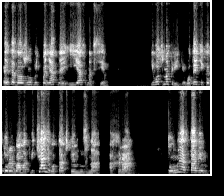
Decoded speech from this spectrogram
это должно быть понятно и ясно всем. И вот смотрите, вот эти, которые вам отвечали вот так, что им нужна охрана, то мы оставим,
